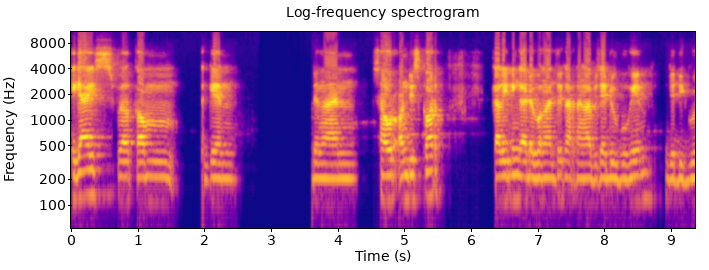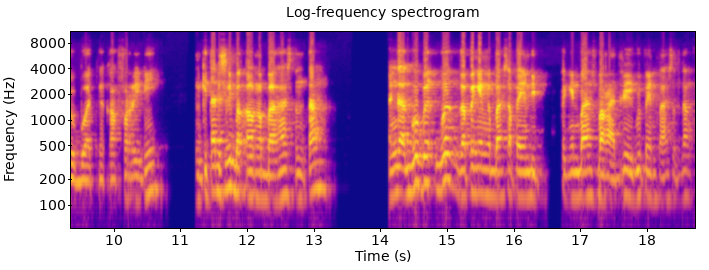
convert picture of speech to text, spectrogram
Hey guys, welcome again dengan sahur on Discord. Kali ini nggak ada Bang Andri karena nggak bisa dihubungin, jadi gue buat nge-cover ini. Dan kita di sini bakal ngebahas tentang enggak gue gue nggak pengen ngebahas apa yang di pengen bahas Bang Andri, gue pengen bahas tentang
